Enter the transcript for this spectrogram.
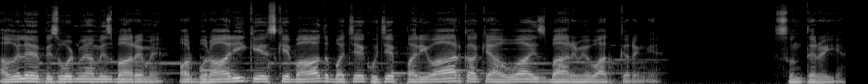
अगले एपिसोड में हम इस बारे में और बुरारी केस के बाद बचे खुचे परिवार का क्या हुआ इस बारे में बात करेंगे। सुनते रहिए।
